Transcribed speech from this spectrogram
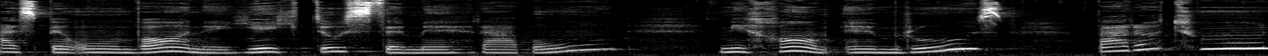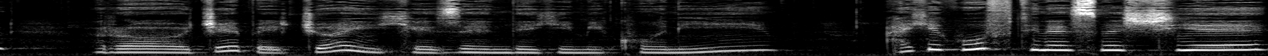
پس به عنوان یک دوست مهربون می‌خوام امروز براتون راجع به جایی که زندگی می‌کنیم. اگه گفتین اسمش چیه؟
